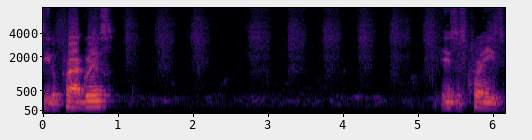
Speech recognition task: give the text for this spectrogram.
See the progress? This is crazy.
